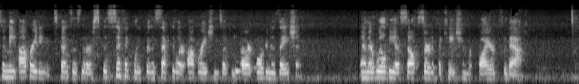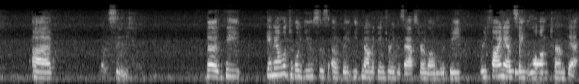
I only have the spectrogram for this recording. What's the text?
to meet operating expenses that are specifically for the secular operations of the organization. And there will be a self-certification required for that. Uh, let's see. The, the ineligible uses of the economic injury disaster loan would be refinancing long-term debt,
